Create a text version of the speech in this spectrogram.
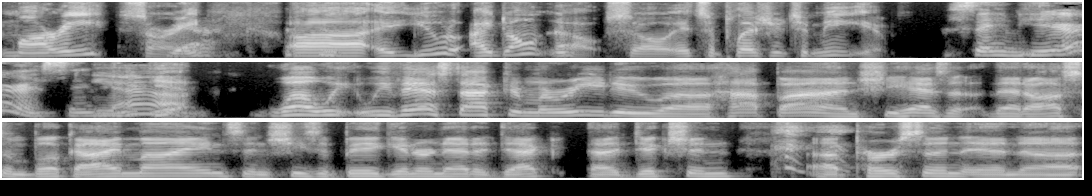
Mari, sorry. Yeah. Uh, you, I don't know. So it's a pleasure to meet you. Same here. Same Yeah. here. Well, we, we've asked Dr. Marie to uh, hop on. She has a, that awesome book, iMinds, and she's a big internet addic- addiction uh, person. And uh,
